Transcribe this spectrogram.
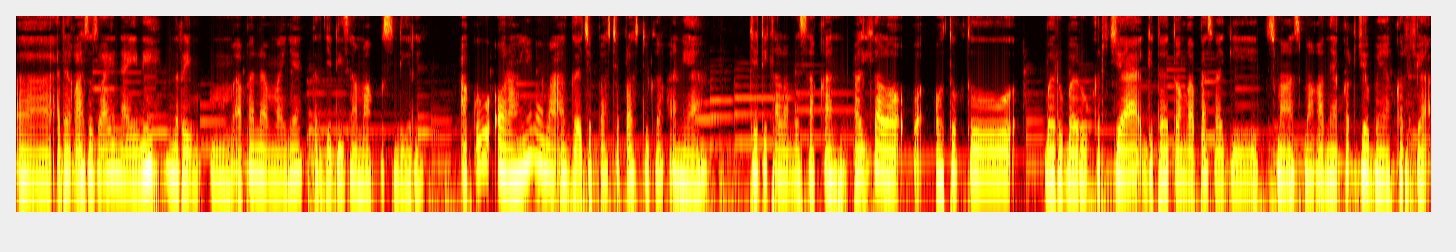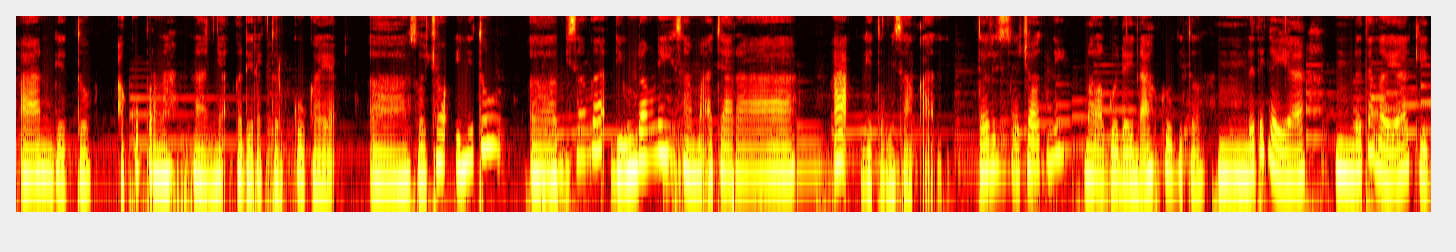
Uh, ada kasus lain nah ini nerim hmm, apa namanya terjadi sama aku sendiri. Aku orangnya memang agak ceplas-ceplas juga kan ya. Jadi kalau misalkan pagi kalau waktu tuh baru-baru kerja gitu atau enggak pas lagi semangat semangatnya kerja banyak kerjaan gitu aku pernah nanya ke direkturku kayak uh, Soco ini tuh uh, bisa nggak diundang nih sama acara A? Gitu misalkan dari Soco nih malah godain aku gitu. Hmm datang nggak ya? Hmm datang nggak ya? Kayak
